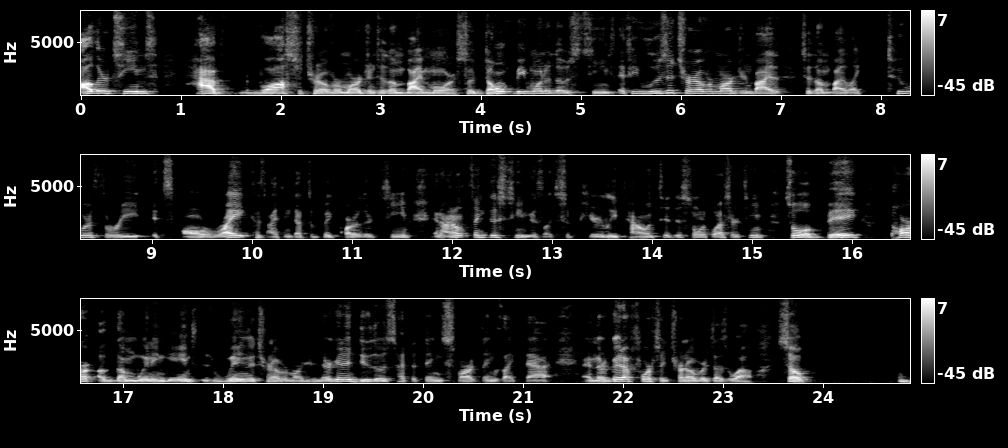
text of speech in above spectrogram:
Other teams have lost a turnover margin to them by more. So don't be one of those teams. If you lose a turnover margin by to them by like two or three, it's all right because I think that's a big part of their team. And I don't think this team is like superiorly talented, this Northwestern team. So a big part of them winning games is winning the turnover margin. They're going to do those type of things, smart things like that, and they're good at forcing turnovers as well. So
